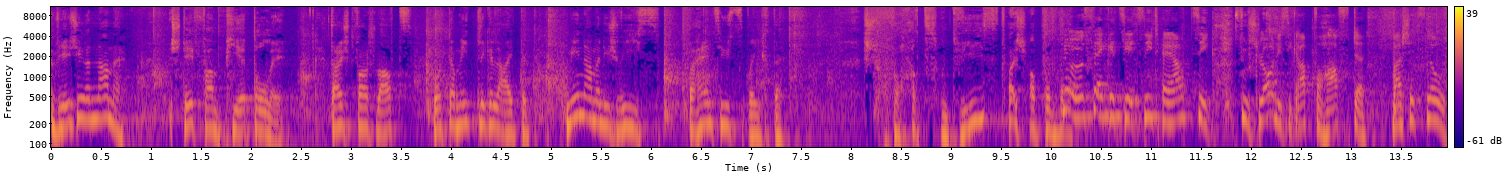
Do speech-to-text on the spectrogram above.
Wie ist Ihr Name? Stefan Pieterle. Da ist die Frau Schwarz, die die Ermittlungen leitet. Mein Name ist Weiss. Was haben Sie uns zu berichten? Schwarz und weiß, das ist aber... Ja, sagen Sie jetzt nicht herzig, sonst schlage ich Sie gerade verhaften. Was ist jetzt los?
